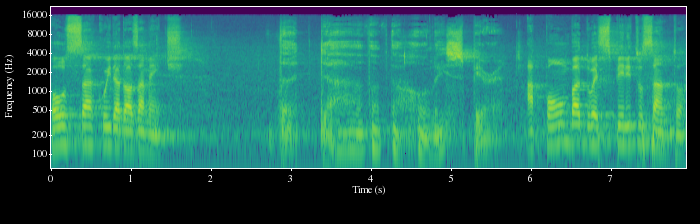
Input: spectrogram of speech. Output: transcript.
Ouça cuidadosamente. The dove of the Holy Spirit A pomba do Espírito Santo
